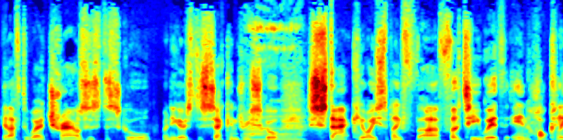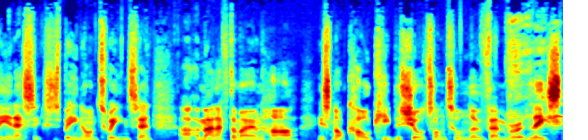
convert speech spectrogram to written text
he'll have to wear trousers to school when he goes to secondary school. Stack, who I used to play uh, footy with in Hockley in Essex, has been on tweeting saying, uh, A man after my own heart. It's not cold. Keep the shorts on till November at least.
